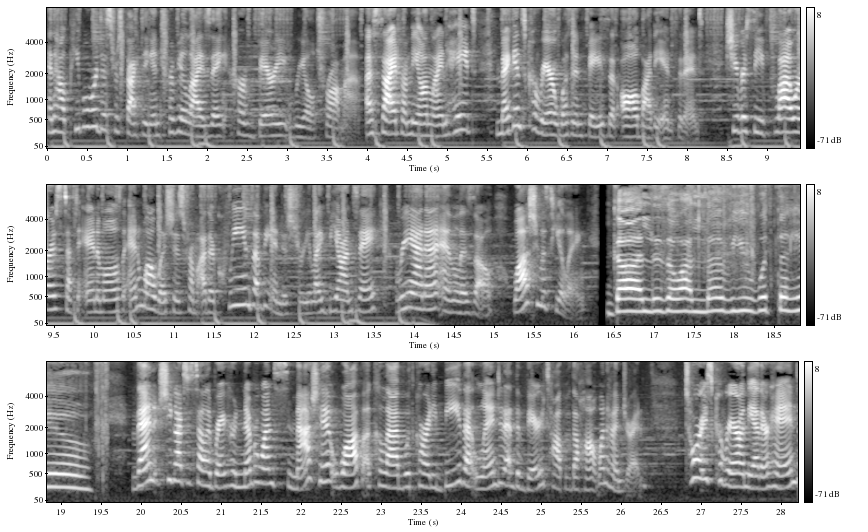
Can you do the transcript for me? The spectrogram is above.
and how people were disrespecting and trivializing her very real trauma. Aside from the online hate, Megan's career wasn't phased at all by the incident. She received flowers, stuffed animals, and well wishes from other queens of the industry like Beyonce, Rihanna, and Lizzo while she was healing. God, Lizzo, I love you. What the hell? Then she got to celebrate her number one smash hit WAP, a collab with Cardi B that landed at the very top of the Hot 100. Tory's career, on the other hand,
